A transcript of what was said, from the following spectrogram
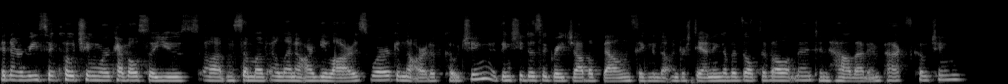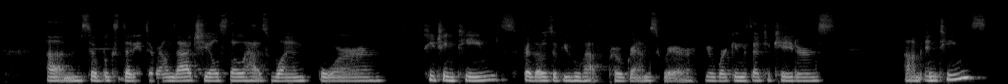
in our recent coaching work have also used um, some of Elena Aguilar's work in the art of coaching. I think she does a great job of balancing the understanding of adult development and how that impacts coaching. Um, so book studies around that. She also has one for teaching teams for those of you who have programs where you're working with educators um, teams.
